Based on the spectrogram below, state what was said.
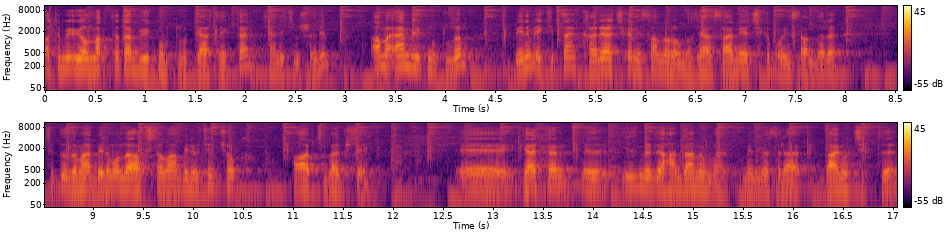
Atomide üye olmak zaten büyük mutluluk gerçekten. Kendi için söyleyeyim. Ama en büyük mutluluğum benim ekipten kariyer çıkan insanlar olmaz. Yani sahneye çıkıp o insanları çıktığı zaman benim onları alkışlamam benim için çok paha biçilmez bir şey. Ee, gerçekten e, İzmir'de Hande Hanım var. Benim mesela Diamond çıktı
